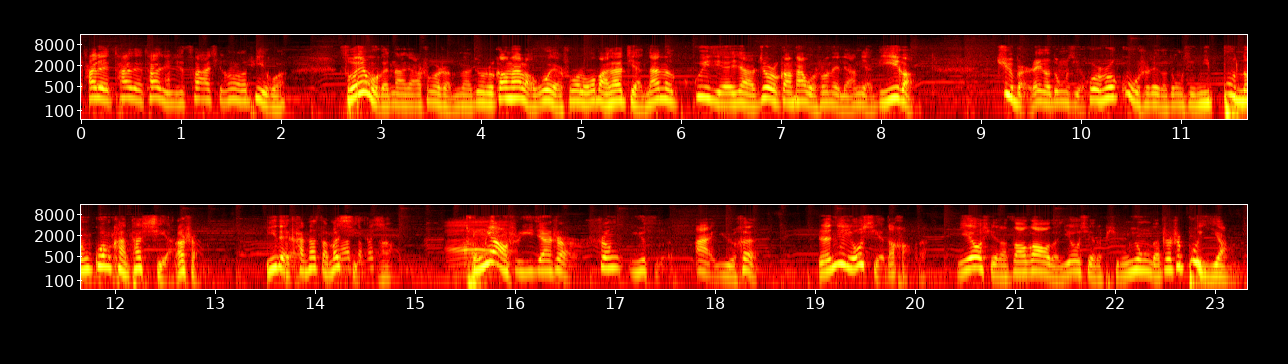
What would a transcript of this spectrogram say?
他得他得他得去擦晴热的屁股。所以我跟大家说什么呢？就是刚才老顾也说了，我把它简单的归结一下，就是刚才我说那两点。第一个，剧本这个东西，或者说故事这个东西，你不能光看他写了什么，你得看他怎么写的。同样是一件事儿，生与死，爱与恨，人家有写的好的，也有写的糟糕的，也有写的平庸的，这是不一样的。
